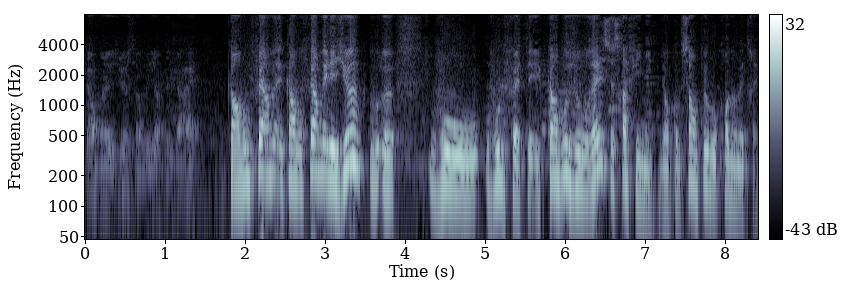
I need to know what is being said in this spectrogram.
ferme les yeux, ça veut dire que j'arrête. Quand vous fermez, quand vous fermez les yeux, vous, euh, vous, vous le faites. Et quand vous ouvrez, ce sera fini. Donc comme ça, on peut vous chronométrer.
